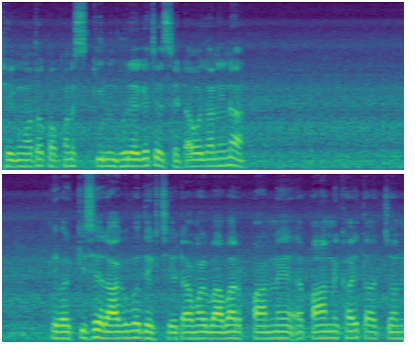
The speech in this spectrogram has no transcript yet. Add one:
ঠিকমতো কখন স্ক্রিন ঘুরে গেছে সেটাও জানি না। এবার কিসে রাখব দেখছি। এটা আমার বাবার পানে, পান খায়, তার জন্য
